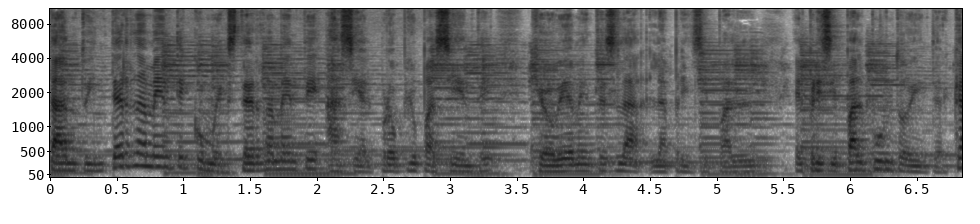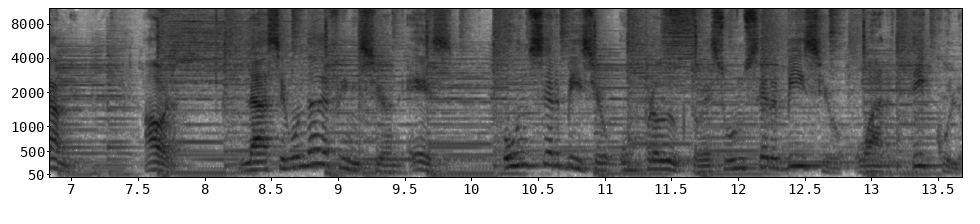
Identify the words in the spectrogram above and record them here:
tanto internamente como externamente hacia el propio paciente, que obviamente es la, principal, el principal punto de intercambio. Ahora, la segunda definición es un servicio, un producto, es un servicio o artículo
